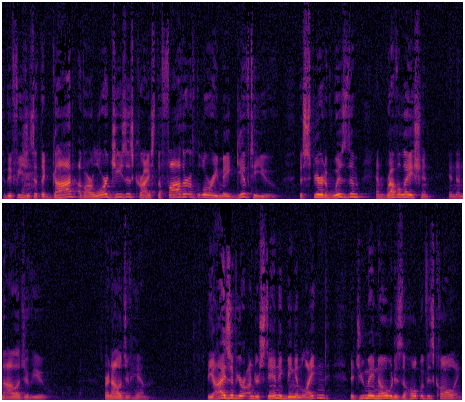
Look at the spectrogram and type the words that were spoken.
to the Ephesians that the God of our Lord Jesus Christ the Father of glory may give to you the spirit of wisdom and revelation in the knowledge of you or knowledge of him. The eyes of your understanding being enlightened that you may know what is the hope of his calling.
